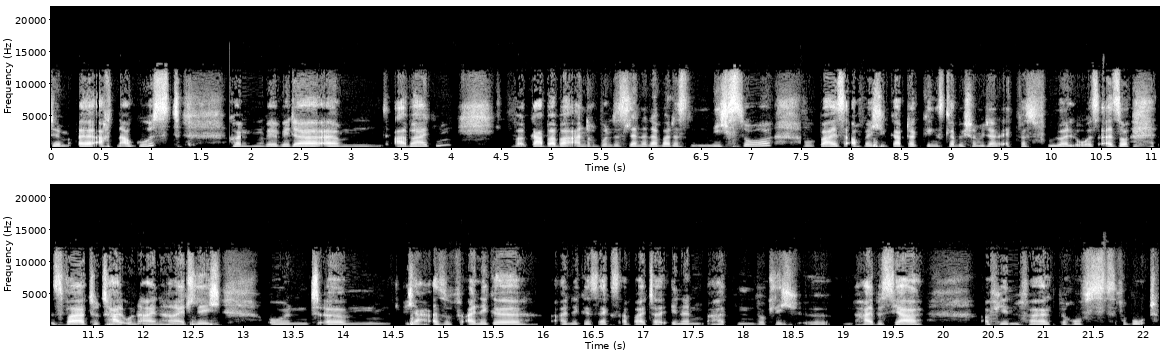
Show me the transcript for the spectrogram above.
dem äh, 8. August konnten wir wieder ähm, arbeiten gab aber andere Bundesländer, da war das nicht so, wobei es auch welche gab, da ging es, glaube ich, schon wieder etwas früher los. Also es war total uneinheitlich und ähm, ja, also für einige, einige SexarbeiterInnen hatten wirklich äh, ein halbes Jahr auf jeden Fall Berufsverbot.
